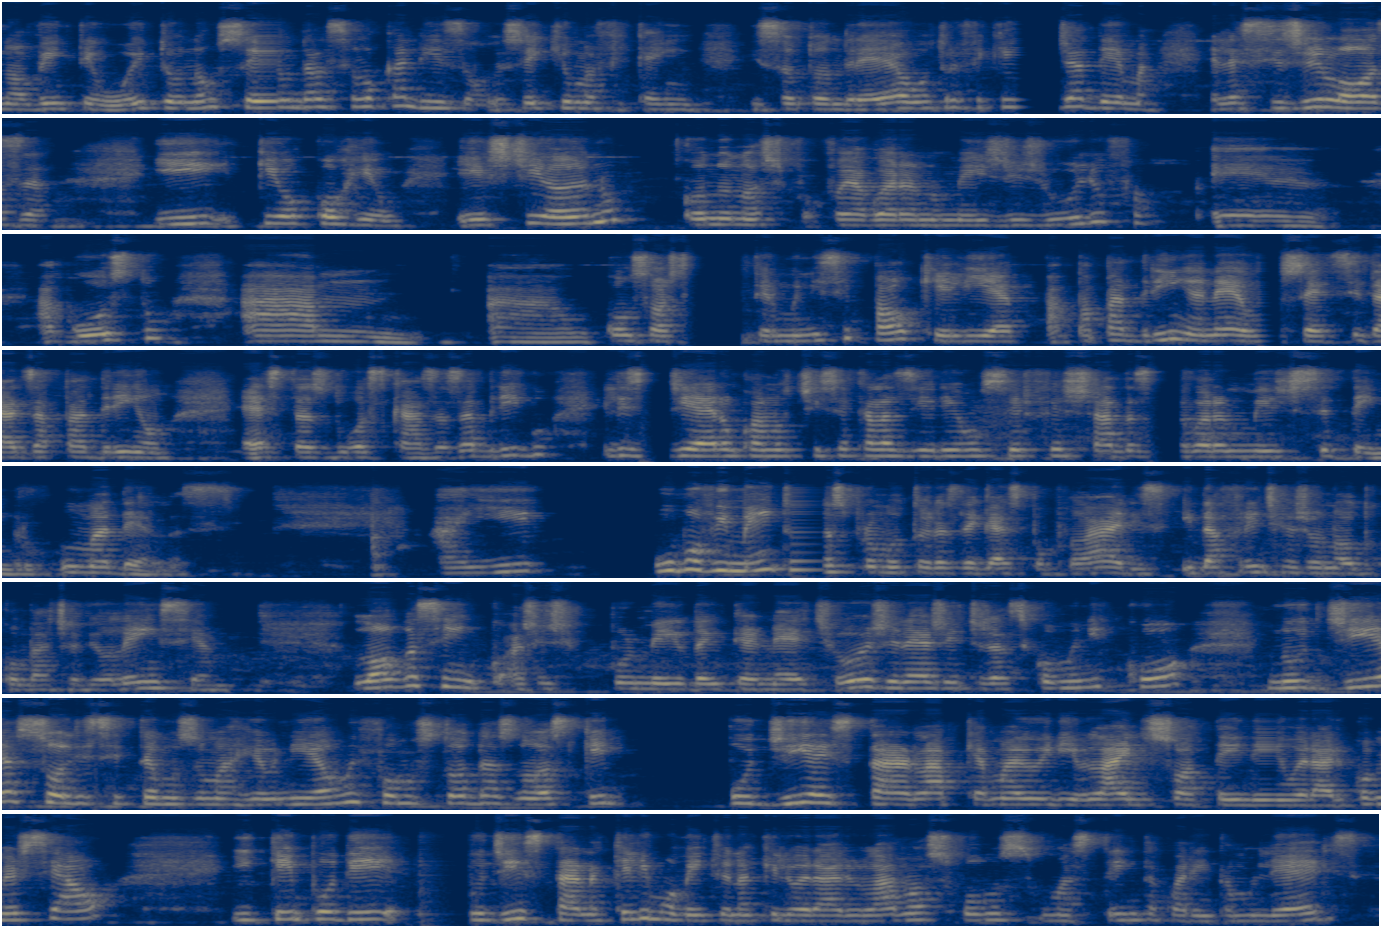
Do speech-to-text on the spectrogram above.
98, eu não sei onde elas se localizam. Eu sei que uma fica em, em Santo André, a outra fica em Diadema. Ela é sigilosa. E que ocorreu este ano, quando nós foi agora no mês de julho, é, agosto, a, a, o consórcio intermunicipal, que ele é a, padrinha, né, os sete cidades apadrinham estas duas casas abrigo, eles vieram com a notícia que elas iriam ser fechadas agora no mês de setembro, uma delas. Aí o movimento das promotoras legais populares e da Frente Regional do Combate à Violência, logo assim, a gente, por meio da internet hoje, né, a gente já se comunicou, no dia solicitamos uma reunião e fomos todas nós, quem podia estar lá, porque a maioria lá eles só atendem em horário comercial, e quem podia, podia estar naquele momento e naquele horário lá, nós fomos umas 30, 40 mulheres,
